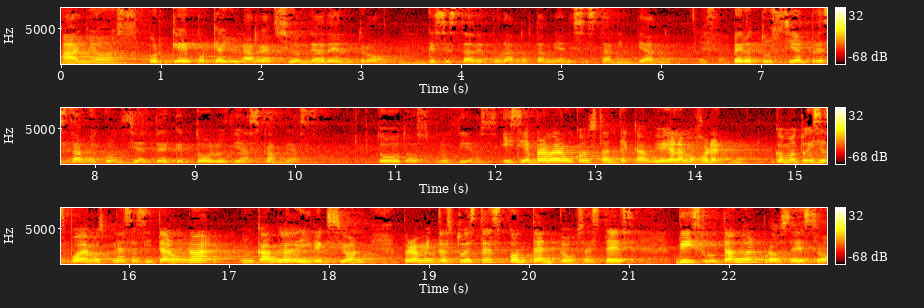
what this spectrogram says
Años. ¿Por qué? Porque hay una reacción de adentro que se está depurando también y se está limpiando. Pero tú siempre estás muy consciente de que todos los días cambias, todos los días. Y siempre va a haber un constante cambio y a lo mejor, como tú dices, podemos necesitar una, un cambio de dirección, pero mientras tú estés contento, o sea, estés disfrutando el proceso,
